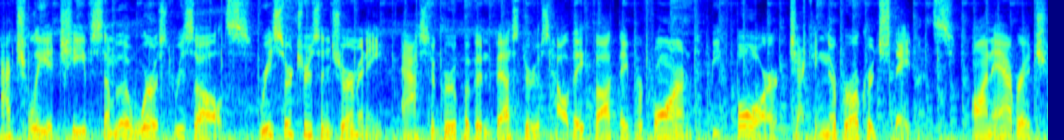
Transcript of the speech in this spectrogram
actually achieve some of the worst results. Researchers in Germany asked a group of investors how they thought they performed before checking their brokerage statements. On average,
